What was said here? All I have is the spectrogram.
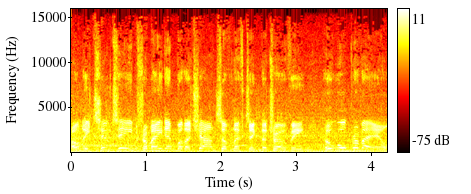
Only two teams remaining with a chance of lifting the trophy. Who will prevail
